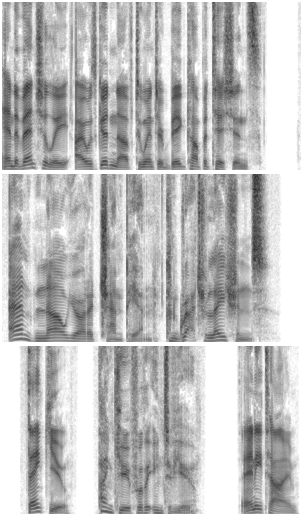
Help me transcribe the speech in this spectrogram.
And eventually, I was good enough to enter big competitions. And now you are a champion. Congratulations. Thank you. Thank you for the interview. Anytime.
